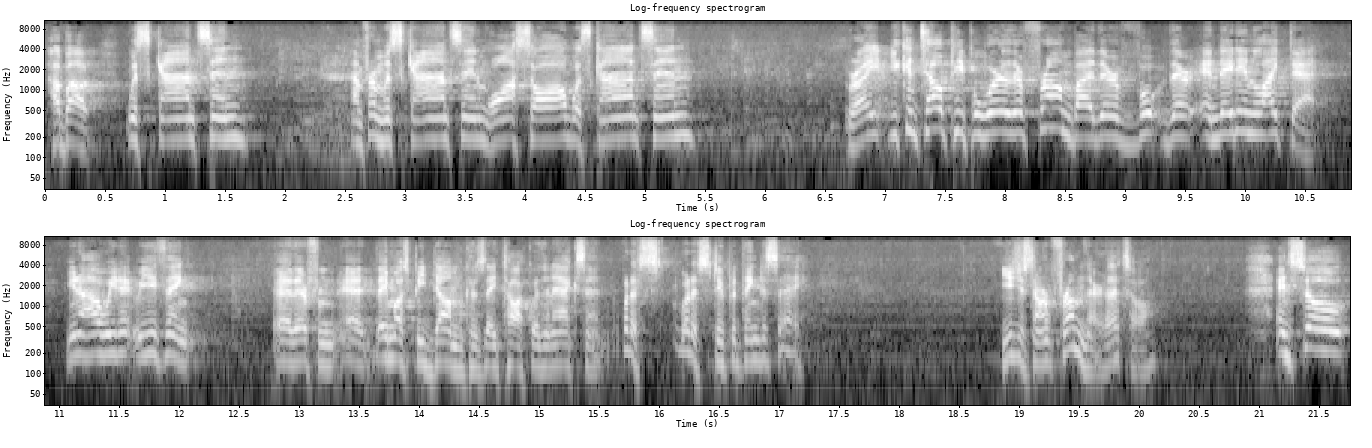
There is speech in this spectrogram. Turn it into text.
How about Wisconsin? I'm from Wisconsin, Wausau, Wisconsin. Right? You can tell people where they're from by their, vo- their and they didn't like that. You know how we you think uh, they're from, uh, they must be dumb because they talk with an accent. What a, what a stupid thing to say. You just aren't from there, that's all. And so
